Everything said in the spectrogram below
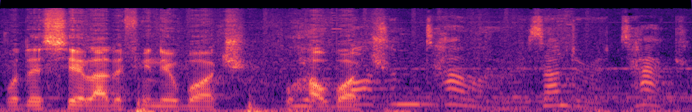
Vou descer lá defender o bot, empurrar Your o Bottom tower is under attack.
